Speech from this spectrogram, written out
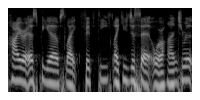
higher SPFs like 50, like you just said, or 100,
